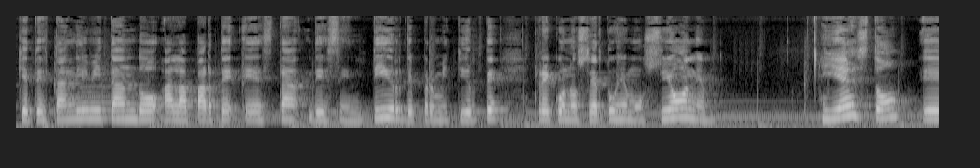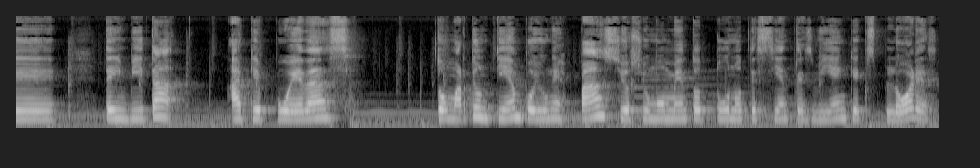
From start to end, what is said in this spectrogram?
que te están limitando a la parte esta de sentir, de permitirte reconocer tus emociones. Y esto eh, te invita a que puedas tomarte un tiempo y un espacio si un momento tú no te sientes bien, que explores,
